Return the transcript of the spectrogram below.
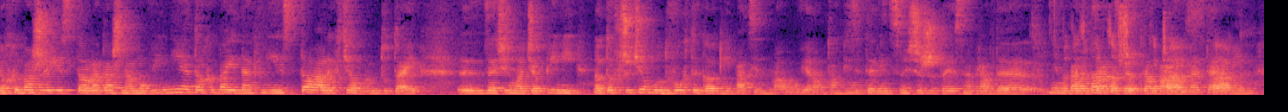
No chyba, że jest to, lekarz nam mówi, nie, to chyba jednak nie jest to, ale chciałbym tutaj y, zasięgnąć opinii, no to w przeciągu dwóch tygodni pacjent ma umówioną tą wizytę, więc myślę, że to jest naprawdę nie, no bardzo, bardzo akceptowalny tak. termin. Tak.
